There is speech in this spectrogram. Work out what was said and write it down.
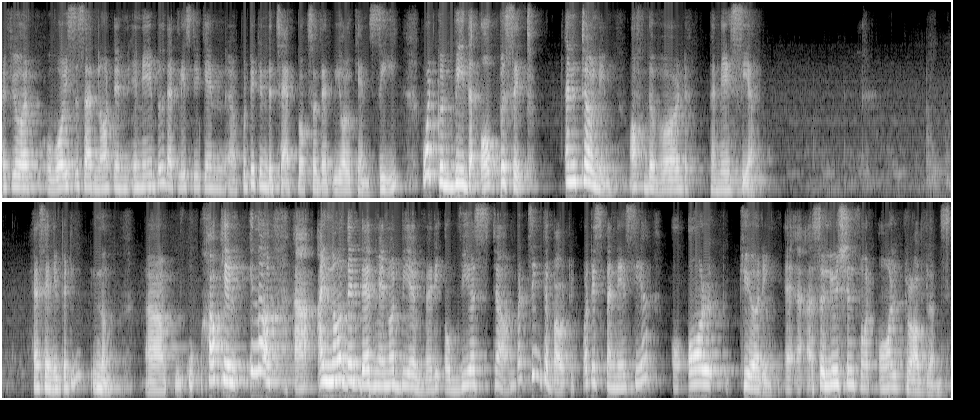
if your voices are not enabled, at least you can uh, put it in the chat box so that we all can see. What could be the opposite antonym of the word panacea? Has anybody, you know, uh, how can, you know, uh, I know that that may not be a very obvious term, but think about it. What is panacea? All curing, a, a solution for all problems.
